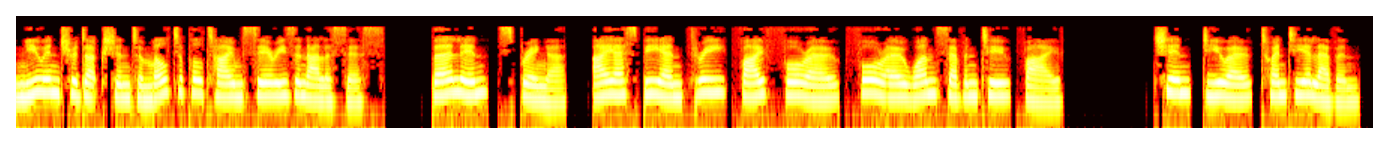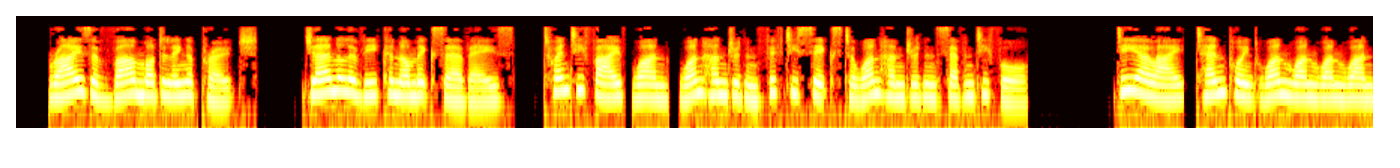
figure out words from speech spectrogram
New Introduction to Multiple Time Series Analysis. Berlin, Springer. ISBN 3-540-40172-5. Qin, Duo 2011. Rise of VAR Modeling Approach. Journal of Economic Surveys. 25 1, 156-174. DOI 10.1111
